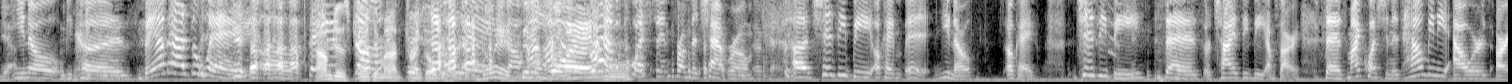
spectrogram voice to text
yeah. You know, because Bam has a way of saying I'm just stuff. drinking my drink over here. Go ahead, So sip I- on, I, brother. I have a question from the chat room. Okay. Uh, Chizzy B, okay, eh, you know, okay. Chizzy B says, or Chizzy B, I'm sorry, says, my question is how many hours are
